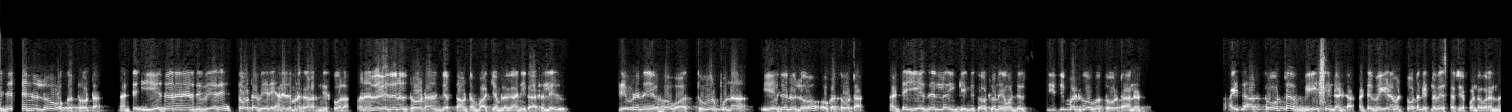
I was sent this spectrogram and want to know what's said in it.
ఏదైనాలో ఒక తోట. అంటే ఏదైనా అనేది వేరే తోట వేరే అనేది మనకు అర్థం తీసుకోవాలా మనం ఏదైనా తోట అని చెప్తా ఉంటాం వాక్యంలో కానీ ఇక్కడ అట్లా లేదు. దేవుడైన యహోవా తూర్పున ఏదనులో ఒక తోట. అంటే ఏదైనాలో ఇంకెన్ని తోటలు ఏమని తెలుసు? ఇది మటుకు ఒక తోట అన్నాడు. అయితే ఆ తోట వేసిండంట. అంటే వేయడం తోటను ఎట్లా వేస్తారు చెప్పండి ఎవరన్నా?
